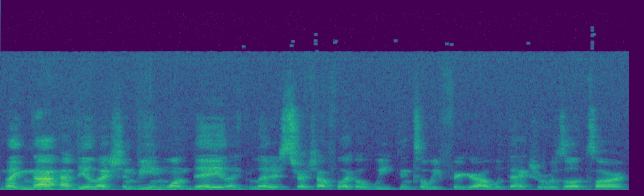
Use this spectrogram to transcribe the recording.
like not have the election be in one day, like let it stretch out for like a week until we figure out what the actual results are,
